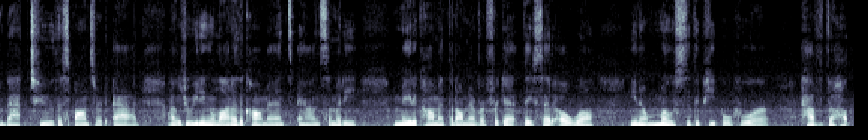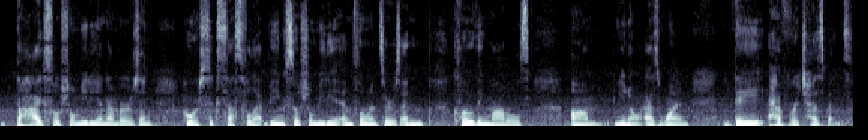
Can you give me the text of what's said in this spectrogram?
back to the sponsored ad. I was reading a lot of the comments, and somebody made a comment that I'll never forget. They said, "Oh well, you know, most of the people who are have the the high social media numbers and who are successful at being social media influencers and clothing models, um, you know, as one, they have rich husbands.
